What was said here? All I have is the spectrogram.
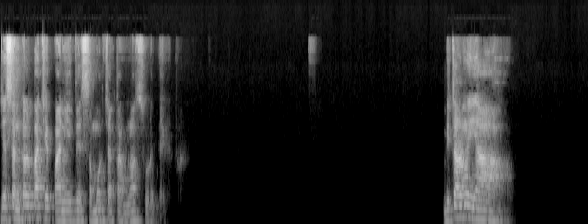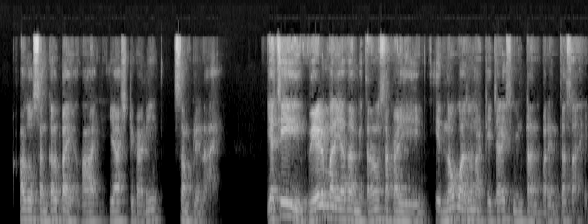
जे संकल्पाचे पाणी ते समोरच्या तांबणात सोडते मित्रांनो या हा जो संकल्प आहे हा याच ठिकाणी संपलेला आहे. याची वेळ मर्यादा मित्रांनो सकाळी नऊ वाजून अठ्ठेचाळीस मिनिटांपर्यंतच आहे.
